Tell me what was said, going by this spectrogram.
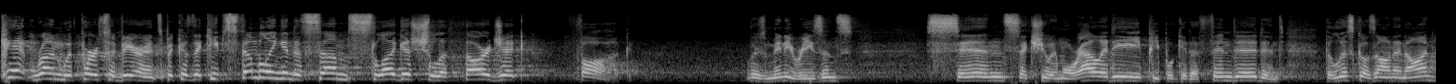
can't run with perseverance because they keep stumbling into some sluggish, lethargic fog? There's many reasons sin, sexual immorality, people get offended, and the list goes on and on.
